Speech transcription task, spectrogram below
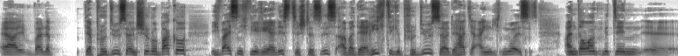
ja, weil der, der Producer in Shirobako, ich weiß nicht, wie realistisch das ist, aber der richtige Producer, der hat ja eigentlich nur ist andauernd mit den äh,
